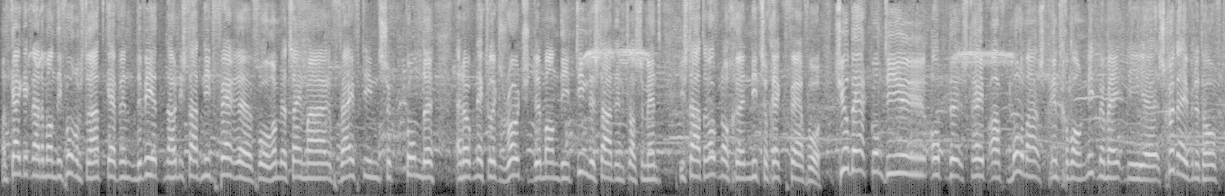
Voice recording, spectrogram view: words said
Want kijk ik naar de man die voor hem staat. Kevin de Weert, nou die staat niet ver uh, voor hem. Dat zijn maar 15 seconden. En ook Nicholas Roach, de man die tiende staat in het klassement. Die staat er ook nog uh, niet zo gek ver voor. Gilbert komt hier op de streep af. Mollema sprint gewoon niet meer mee. Die uh, schudt even het hoofd.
